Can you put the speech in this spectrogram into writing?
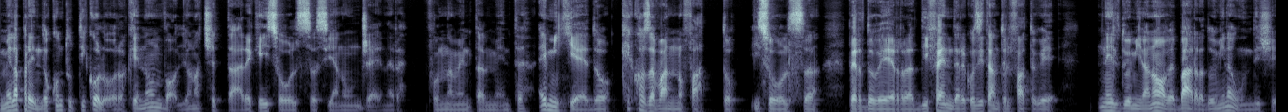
me la prendo con tutti coloro che non vogliono accettare che i Souls siano un genere, fondamentalmente. E mi chiedo che cosa vanno fatto i Souls per dover difendere così tanto il fatto che nel 2009-2011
